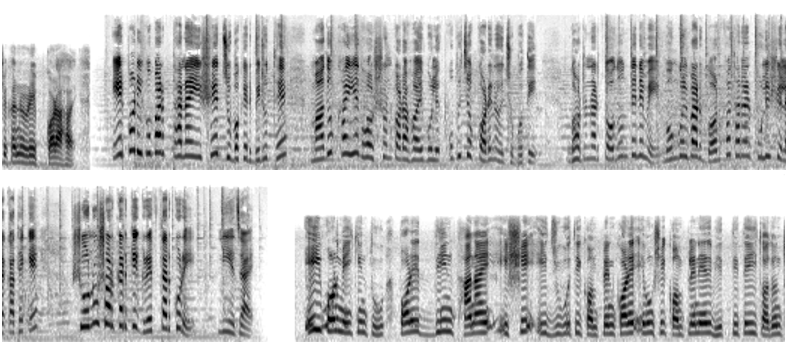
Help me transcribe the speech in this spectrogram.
সেখানে রেপ করা হয়। এরপর ইকোপার্ক থানায় এসে যুবকের বিরুদ্ধে মাদক খাইয়ে ধর্ষণ করা হয় বলে অভিযোগ করেন ওই যুবতী। ঘটনার তদন্তে নেমে মঙ্গলবার গড়ফা থানার পুলিশ এলাকা থেকে সোনু সরকারকে গ্রেফতার করে নিয়ে যায়। এই মর্মেই কিন্তু পরের দিন থানায় এসে এই যুবতী কমপ্লেন করে এবং সেই কমপ্লেনের ভিত্তিতেই তদন্ত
